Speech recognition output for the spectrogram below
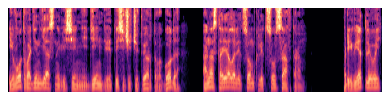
И вот в один ясный весенний день 2004 года она стояла лицом к лицу с автором. Приветливый,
